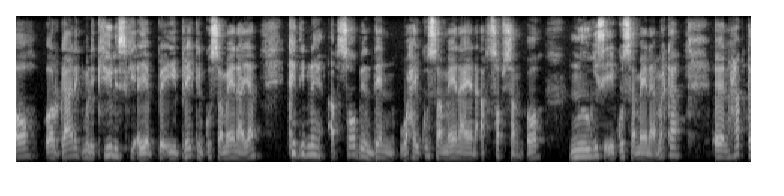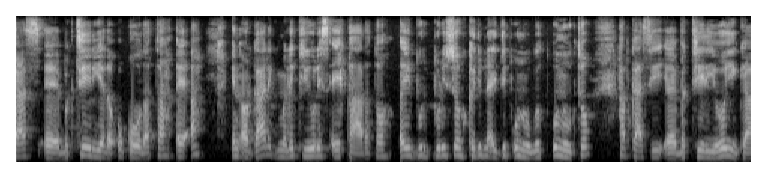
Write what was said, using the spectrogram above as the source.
Oo organic moleculeski ayay breaking ku sameynayaan. Kadibna absorbing then waxay ku sameynayaan absorption. Oo nuugis ayay ku sameynayaan. Marka habkaas bacteriyada u quudata ee ah in organic molecules ay qaadato ay burburiso kadibna ay dib u nuugto habkaasi bacteriyooyinka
